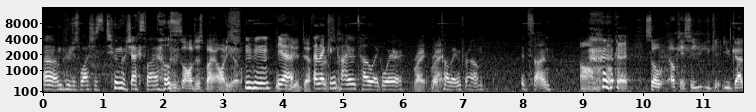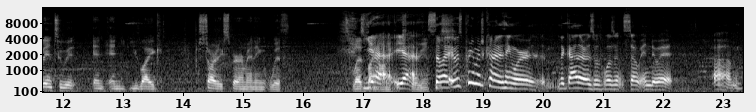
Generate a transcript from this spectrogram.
Um, who just watches too much X Files. This is all just by audio. Mm-hmm. Yeah. be a deaf and I can kind of tell like where Right, they're right. coming from. It's fun. Um, okay. So okay, so you, you get you got into it and and you like started experimenting with lesbian yeah, yeah. So it was pretty much kind of the thing where the guy that I was with wasn't so into it um,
